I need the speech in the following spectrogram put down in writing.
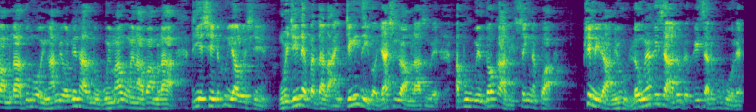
ပါမလားသို့မဟုတ်ငါမျှော်လင့်ထားသလိုဝင်မဝင်လာပါမလားဒီအချိန်တစ်ခုရောက်လို့ရှိရင်ငွေကြီးနဲ့ပတ်သက်လာရင်ကျင်းသေးတော့ရရှိပါမလားဆိုတဲ့အပူပင်တော့ကလေးစိတ်နှခွ ဖြစ်နေတာမျိုးလုပ်ငန်းကိစ္စအလုပ်ကိစ္စတစ်ခုကိုလည်း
